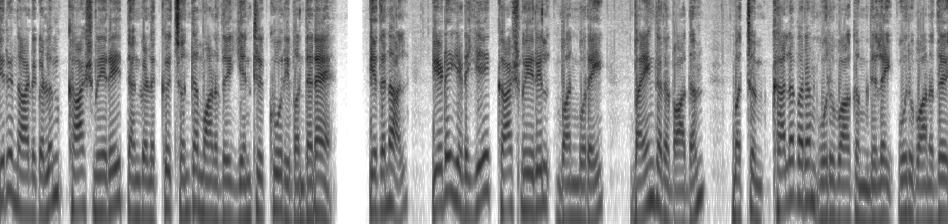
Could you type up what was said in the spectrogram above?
இரு நாடுகளும் காஷ்மீரை தங்களுக்கு சொந்தமானது என்று கூறி வந்தன. இதனால் இடையிடையே காஷ்மீரில் வன்முறை பயங்கரவாதம் மற்றும் கலவரம் உருவாகும் நிலை உருவானது.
